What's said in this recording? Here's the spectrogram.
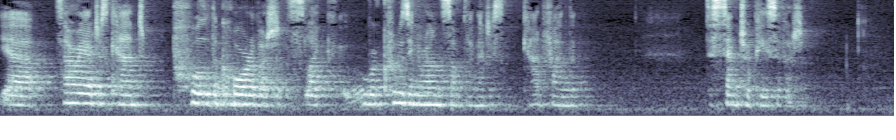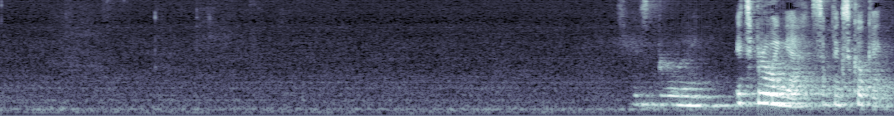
Yeah, sorry, I just can't pull the core of it. It's like we're cruising around something. I just can't find the the centerpiece of it. It's brewing. It's brewing, yeah. Something's cooking.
